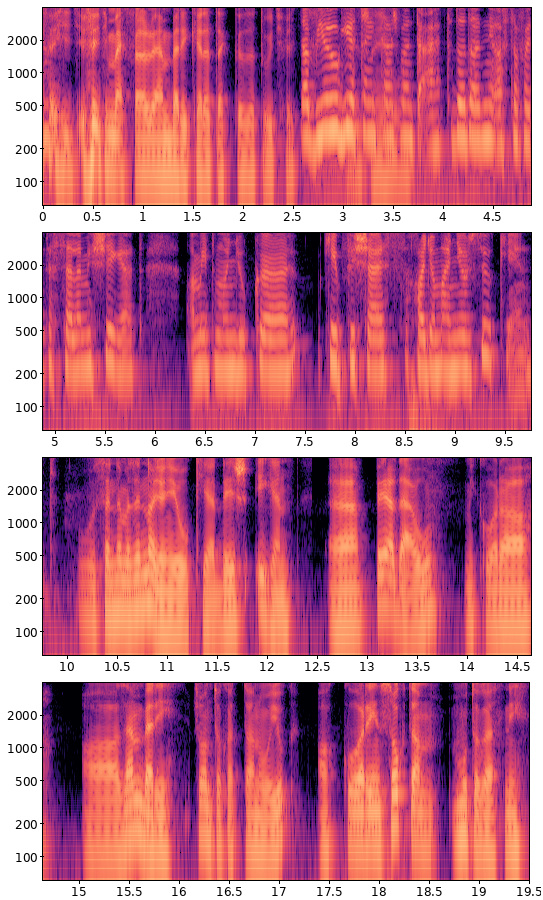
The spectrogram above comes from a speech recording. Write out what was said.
mm. így, így megfelelő emberi keretek között, úgyhogy... De a biológia tanításban te át tudod adni azt a fajta szellemiséget, amit mondjuk képviselsz hagyományőrzőként? Ó, szerintem ez egy nagyon jó kérdés. Igen. Például, mikor a, az emberi csontokat tanuljuk, akkor én szoktam mutogatni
